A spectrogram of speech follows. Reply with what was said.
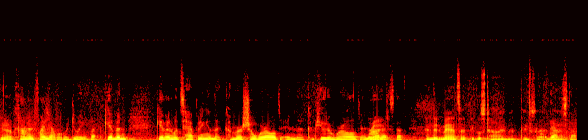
Yeah. come and find out what we're doing. But given, given what's happening in the commercial world and the computer world and all that stuff, And the demands on people's time and things like that. that stuff,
